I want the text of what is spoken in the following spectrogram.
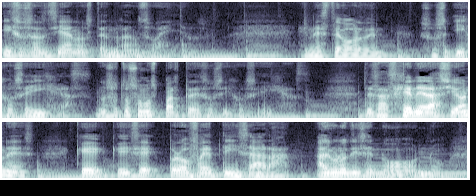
y sus ancianos tendrán sueños. En este orden, sus hijos e hijas. Nosotros somos parte de esos hijos e hijas. De esas generaciones que, que dice profetizarán. Algunos dicen, no, no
